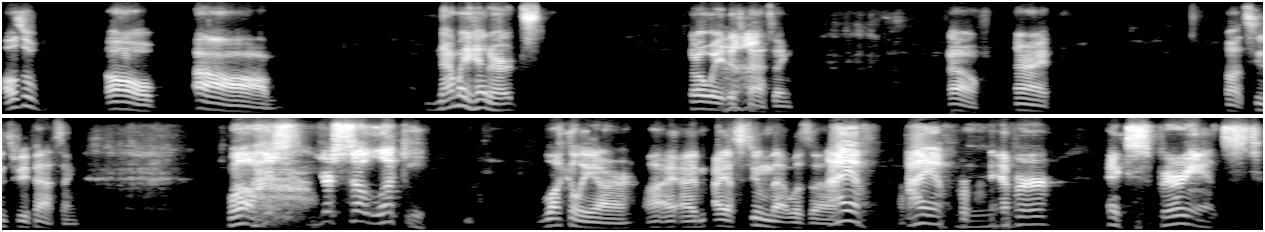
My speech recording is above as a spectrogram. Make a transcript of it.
Also, oh, oh, now my head hurts. Oh wait, it's Uh-huh. passing. Oh, all right. Well, it seems to be passing. Well, oh, you're, you're so lucky. luckily, are I, I I assume that was a. I have I have never experienced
